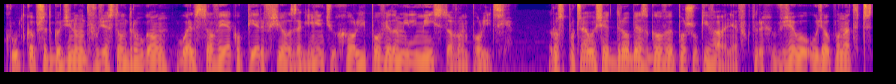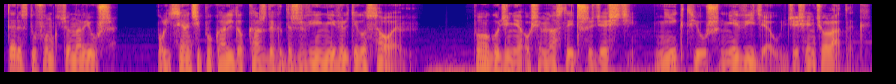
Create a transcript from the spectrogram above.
Krótko przed godziną 22 Wellsowie jako pierwsi o zaginięciu Holly powiadomili miejscową policję. Rozpoczęły się drobiazgowe poszukiwania, w których wzięło udział ponad 400 funkcjonariuszy. Policjanci pukali do każdych drzwi niewielkiego sołem. Po godzinie 18.30 nikt już nie widział dziesięciolatek.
